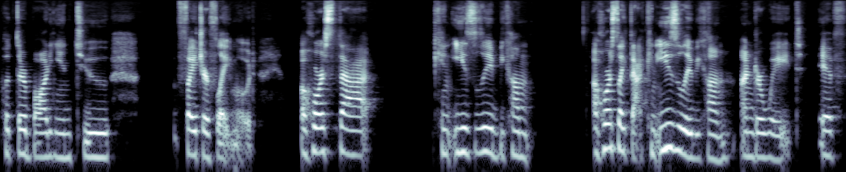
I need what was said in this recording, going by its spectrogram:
put their body into fight or flight mode. A horse that can easily become a horse like that can easily become underweight if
